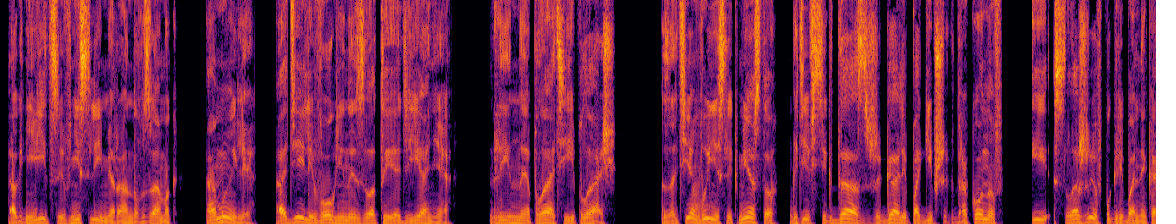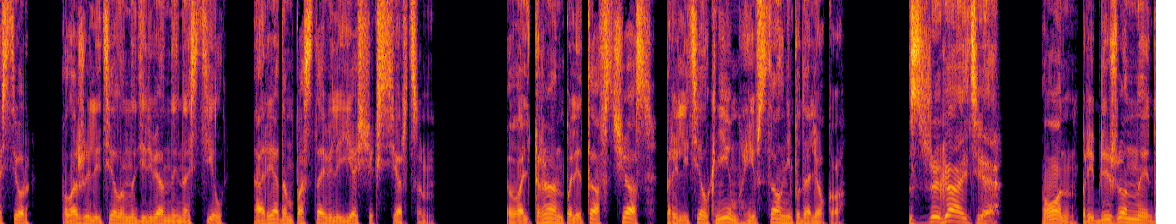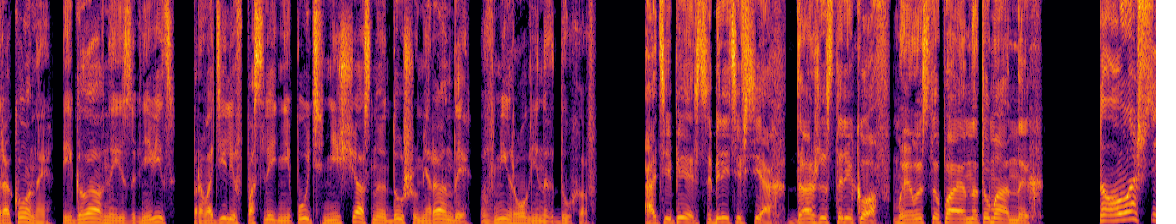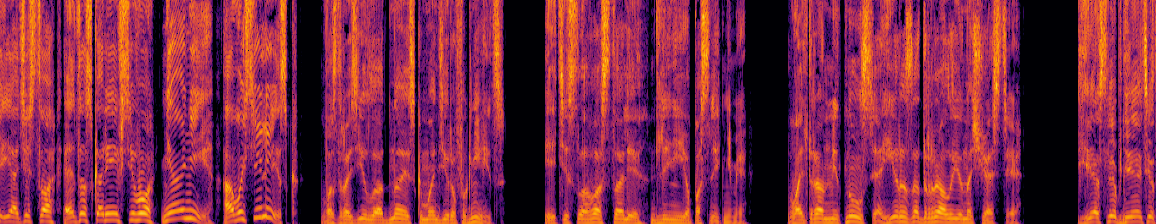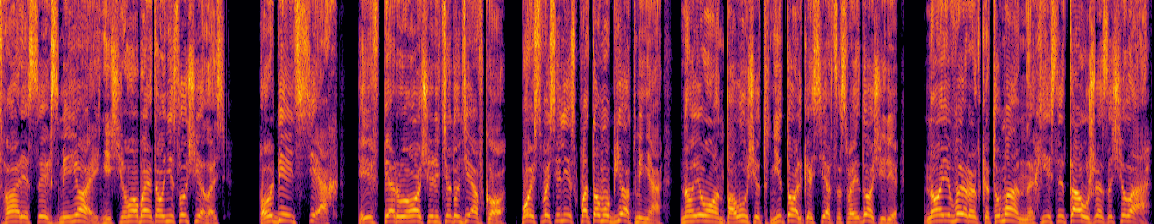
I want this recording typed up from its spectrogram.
Огневицы внесли Миранду в замок, омыли, одели в огненные золотые одеяния, длинное платье и плащ, Затем вынесли к месту, где всегда сжигали погибших драконов, и, сложив погребальный костер, положили тело на деревянный настил, а рядом поставили ящик с сердцем. Вольтран, полетав с час, прилетел к ним и встал неподалеку. «Сжигайте!» Он, приближенные драконы и главный из огневиц проводили в последний путь несчастную душу Миранды в мир огненных духов. А теперь соберите всех, даже стариков. Мы выступаем на туманных». «Но, ваше сиятельство, это, скорее всего, не они, а Василиск», — возразила одна из командиров огневиц. Эти слова стали для нее последними. Вольтран метнулся и разодрал ее на части. «Если б не эти твари с их змеей, ничего бы этого не случилось. Убить всех! И в первую очередь эту девку! Пусть Василиск потом убьет меня, но и он получит не только сердце своей дочери, но и выродка туманных, если та уже зачала».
